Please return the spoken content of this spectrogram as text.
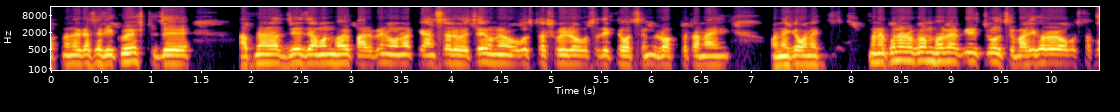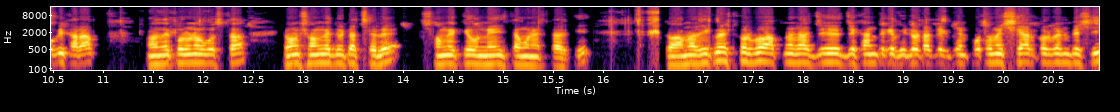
আপনাদের কাছে রিকোয়েস্ট যে আপনারা যে যেমন ভাবে পারবেন, ওনার ক্যান্সার হয়েছে, ওনার অবস্থা, শরীরের অবস্থা দেখতে পাচ্ছেন। রক্তটা নাই, অনেকে অনেক মানে কোনো রকম ভাবে আর কি চলছে। বাড়ি ঘরের অবস্থা খুবই খারাপ, ওনাদের করুণ অবস্থা। এবং সঙ্গে দুইটা ছেলে, সঙ্গে কেউ নেই তেমন একটা আর কি। তো আমরা রিকোয়েস্ট করব আপনারা যে যেখান থেকে ভিডিওটা দেখবেন প্রথমে শেয়ার করবেন বেশি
